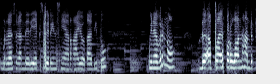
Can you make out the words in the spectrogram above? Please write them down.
berdasarkan dari experience-nya Rayo tadi tuh we never know udah apply for 150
